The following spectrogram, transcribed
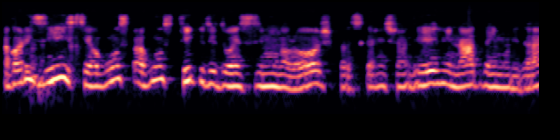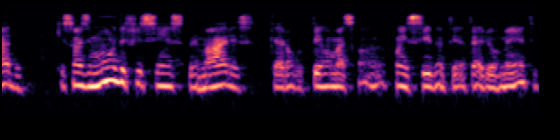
Agora, existem alguns, alguns tipos de doenças imunológicas que a gente chama de erro inato da imunidade, que são as imunodeficiências primárias, que era o termo mais conhecido anteriormente,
